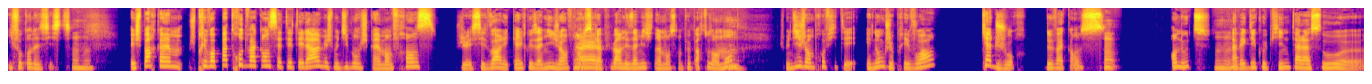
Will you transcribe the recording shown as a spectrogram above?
il faut qu'on insiste. Mhm. Et je pars quand même, je prévois pas trop de vacances cet été-là, mais je me dis, bon, je suis quand même en France. Je vais essayer de voir les quelques amis que j'ai en France. Ouais. parce que La plupart de mes amis, finalement, sont un peu partout dans le monde. Je me dis, je vais en profiter. Et donc, je prévois quatre jours de vacances Mm. en août Mhm. avec des copines, Thalasso, euh,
